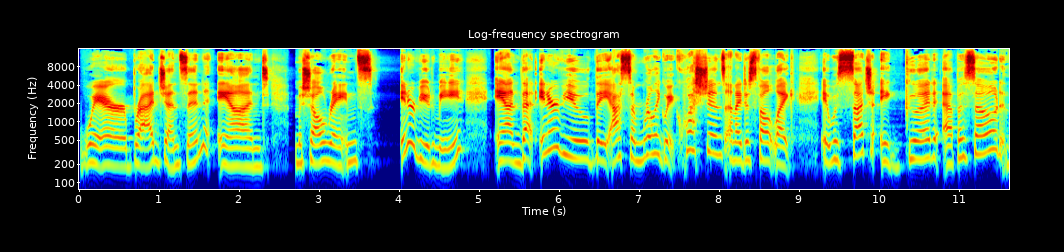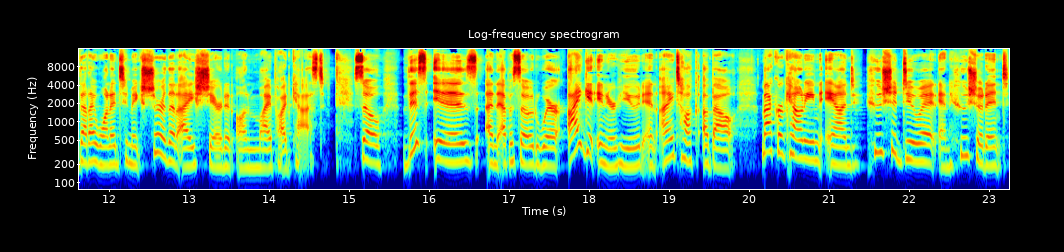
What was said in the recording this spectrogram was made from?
where Brad Jensen and Michelle Rains interviewed me and that interview they asked some really great questions and I just felt like it was such a good episode that I wanted to make sure that I shared it on my podcast. So this is an episode where I get interviewed and I talk about macro counting and who should do it and who shouldn't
